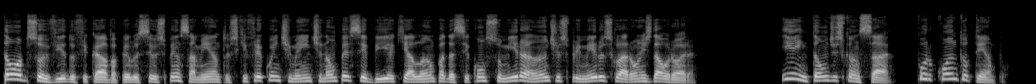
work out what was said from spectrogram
Tão absorvido ficava pelos seus pensamentos que frequentemente não percebia que a lâmpada se consumira ante os primeiros clarões da aurora. E então descansar, por quanto tempo?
